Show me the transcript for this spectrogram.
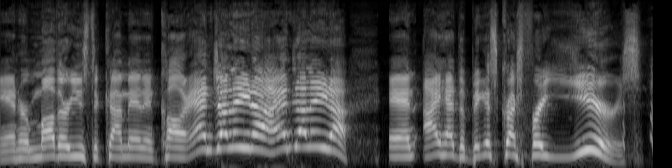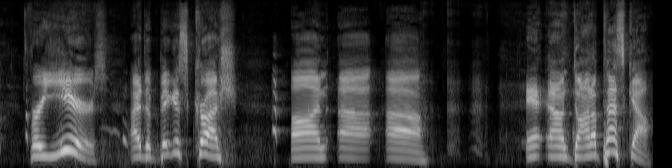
and her mother used to come in and call her Angelina, Angelina. And I had the biggest crush for years. for years. I had the biggest crush on uh uh on Donna Pescow.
